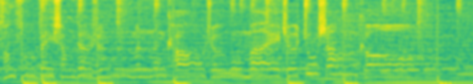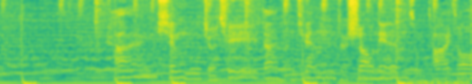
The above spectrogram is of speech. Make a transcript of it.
仿佛悲伤的人们能靠着雾霾遮住伤口，还羡慕着期待蓝天的少年总抬头。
